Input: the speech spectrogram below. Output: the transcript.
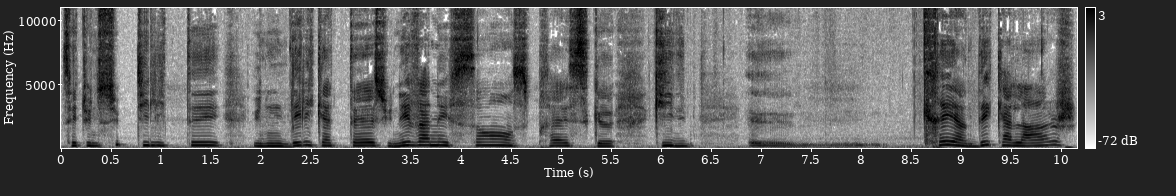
c'est une subtilité, une délicatesse, une évanescence presque qui euh, crée un décalage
